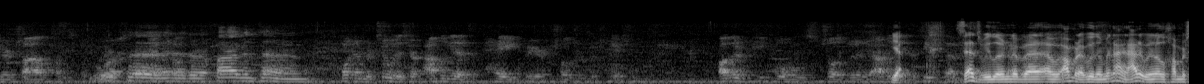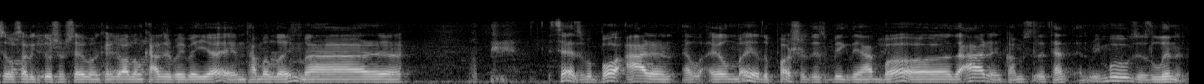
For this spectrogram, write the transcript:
Your child comes before. Which, there are five and ten. Point number two is you're obligated to pay for your children's education. Other people's children, Yeah. obligated to teach them. It says we learned about Amr Rabbi Yud How do we know Chamer Sil Sadik Dush and Sheva and Ken Gadol Kadir Bebe Yem Tamalim It says Bo Aaron El El Meir the Pasha this big the Abba the Aaron comes to the tent and removes his linen,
